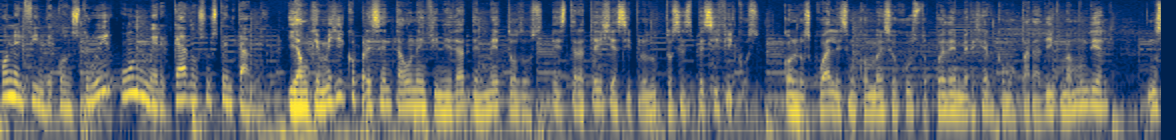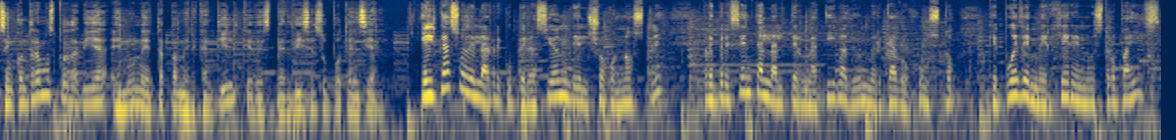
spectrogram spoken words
con el fin de construir un mercado sustentable. Y aunque México presenta una infinidad de métodos, estrategias y productos específicos con los cuales un comercio justo puede emerger como paradigma mundial, nos encontramos todavía en una etapa mercantil que desperdicia su potencial. El caso de la recuperación del Choconostle representa la alternativa de un mercado justo que puede emerger en nuestro país.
